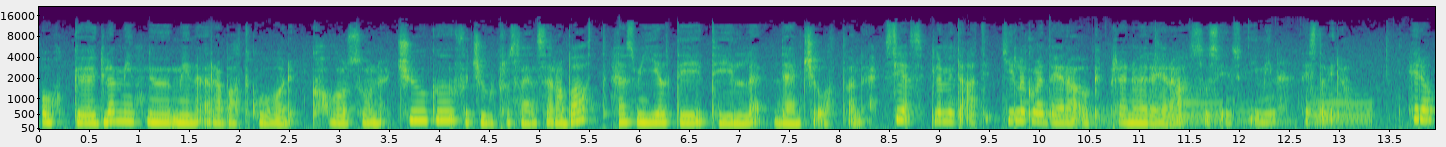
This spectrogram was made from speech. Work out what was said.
Och eh, glöm inte nu min rabattkod Karlsson20 för 20% rabatt. Den som är giltig till den 28. Så yes, glöm inte att gilla, kommentera och prenumerera så syns vi i min nästa video. Hejdå!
